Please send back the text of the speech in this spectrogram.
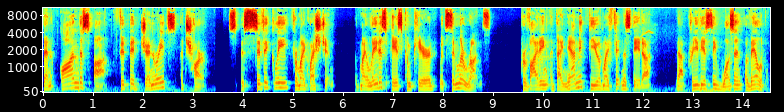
Then on the spot, Fitbit generates a chart specifically for my question with my latest pace compared with similar runs, providing a dynamic view of my fitness data that previously wasn't available.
